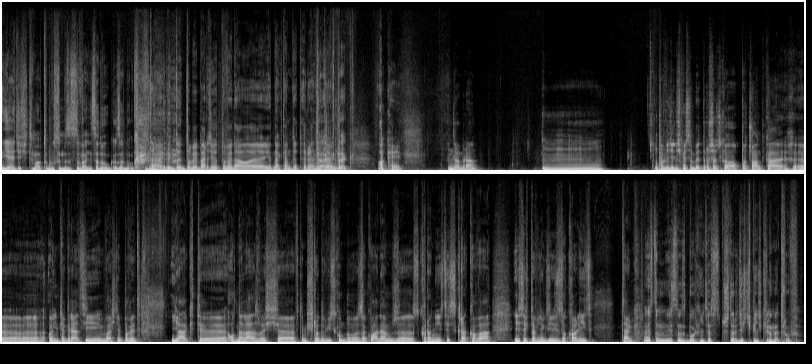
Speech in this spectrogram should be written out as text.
jedzie się tym autobusem zdecydowanie za długo, za długo. Tak, to, tobie bardziej odpowiadało jednak tamte tereny, tak? Tak, tak. Okej, okay. dobra. Mm. Powiedzieliśmy sobie troszeczkę o początkach, e, o integracji. Właśnie powiedz, jak ty odnalazłeś się w tym środowisku? Bo zakładam, że skoro nie jesteś z Krakowa, jesteś pewnie gdzieś z okolic, tak? No jestem, jestem z Bochni, to jest 45 kilometrów.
